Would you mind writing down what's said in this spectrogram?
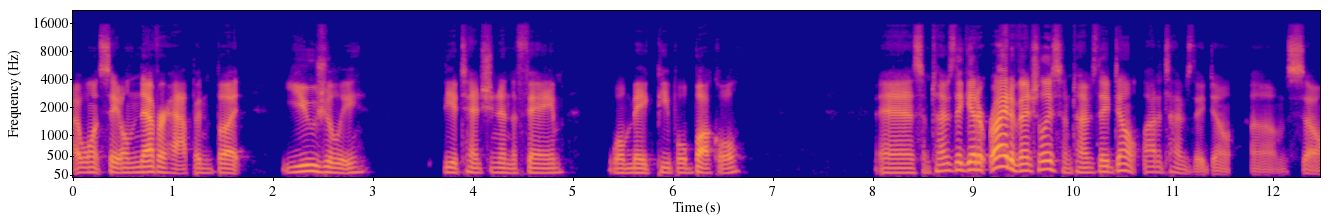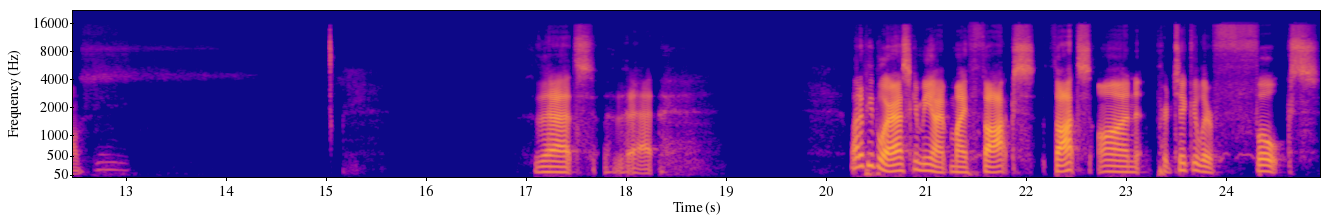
I won't say it'll never happen, but usually the attention and the fame will make people buckle. And sometimes they get it right eventually, sometimes they don't. A lot of times they don't. Um, so that's that. A lot of people are asking me uh, my thoughts thoughts on particular folks.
